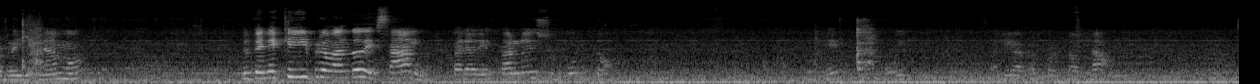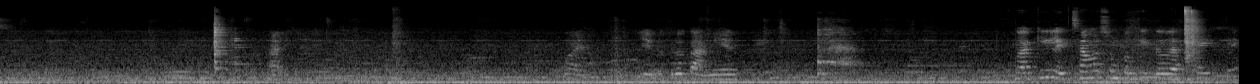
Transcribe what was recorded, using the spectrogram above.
Lo rellenamos. Lo tenéis que ir probando de sal para dejarlo en su punto. también. Aquí le echamos un poquito de aceite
